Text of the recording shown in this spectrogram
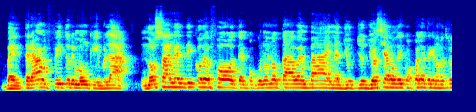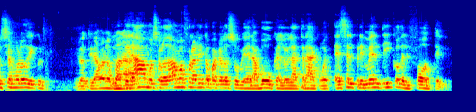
Beltrán featuring Monkey Black. No sale el disco de Fotel porque uno no estaba en vaina. Yo, yo, yo hacía los discos, acuérdate que nosotros hacíamos los discos. Y lo tiraban los Lo tirábamos, se lo dábamos a fulanito para que lo subiera. Búsquenlo, El Atraco. Es el primer disco del Fotel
